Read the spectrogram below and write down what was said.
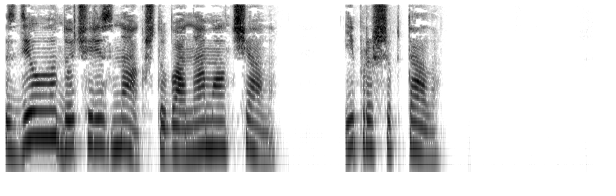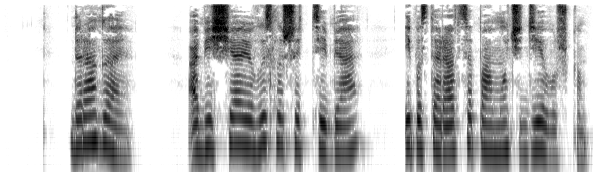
сделала дочери знак, чтобы она молчала, и прошептала. «Дорогая, обещаю выслушать тебя и постараться помочь девушкам,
